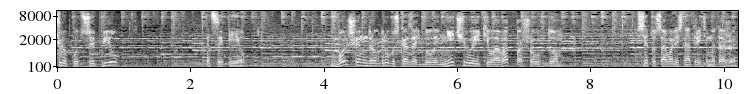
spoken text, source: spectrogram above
«Чё, подцепил?» «Подцепил». Больше им друг другу сказать было нечего, и киловатт пошел в дом. Все тусовались на третьем этаже.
